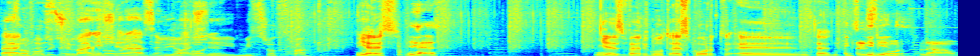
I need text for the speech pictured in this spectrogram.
Tak, Zawody trzymanie się garyzmodowe razem, w właśnie. Japonii mistrzostwa? Jest, Jest. Jest, very good esport, yy, ten. Experience. Esport now.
